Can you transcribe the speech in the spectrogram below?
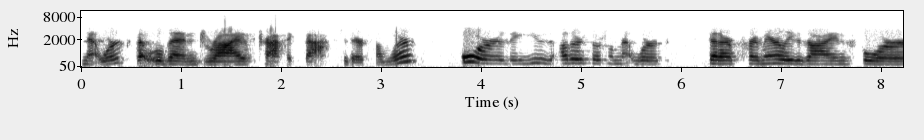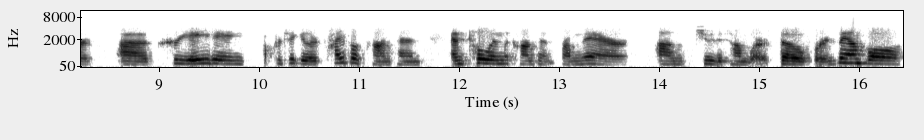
networks that will then drive traffic back to their Tumblr. Or they use other social networks that are primarily designed for uh, creating a particular type of content and pull in the content from there um, to the Tumblr. So for example,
